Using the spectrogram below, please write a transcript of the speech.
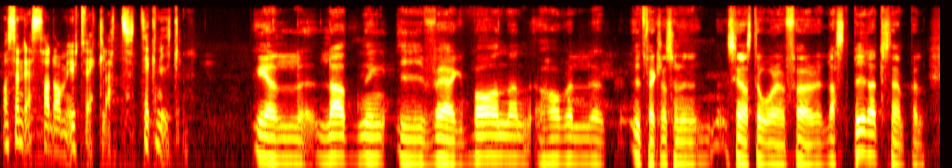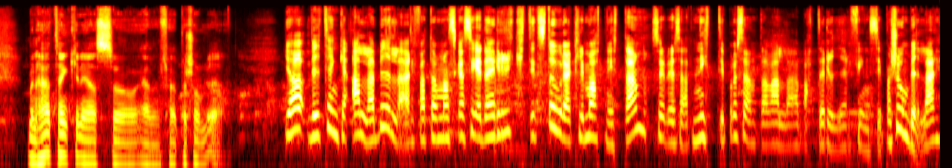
Och sen dess har de utvecklat tekniken elladdning i vägbanan har väl utvecklats under de senaste åren för lastbilar till exempel. Men här tänker ni alltså även för personbilar? Ja, vi tänker alla bilar. För att om man ska se den riktigt stora klimatnyttan så är det så att 90 procent av alla batterier finns i personbilar.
